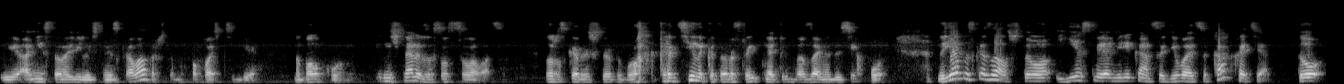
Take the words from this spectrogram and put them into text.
И они становились на эскалатор, чтобы попасть к себе на балкон, и начинали засос целоваться должен сказать, что это была картина, которая стоит у меня перед глазами до сих пор. Но я бы сказал, что если американцы одеваются как хотят, то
